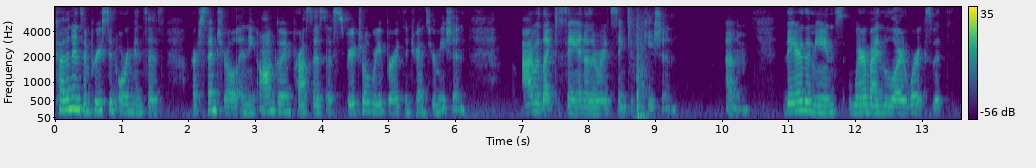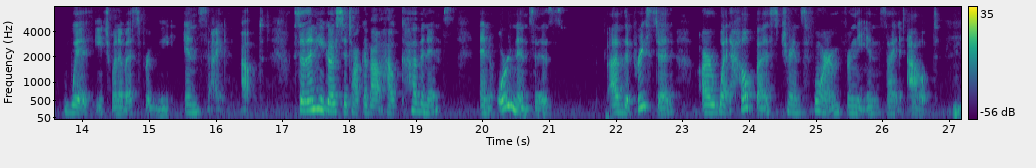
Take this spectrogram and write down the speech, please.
Covenants and priesthood ordinances are central in the ongoing process of spiritual rebirth and transformation. I would like to say, in other words, sanctification. Um, they are the means whereby the Lord works with with each one of us from the inside out. So then he goes to talk about how covenants and ordinances of the priesthood are what help us transform from the inside out Hmm.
